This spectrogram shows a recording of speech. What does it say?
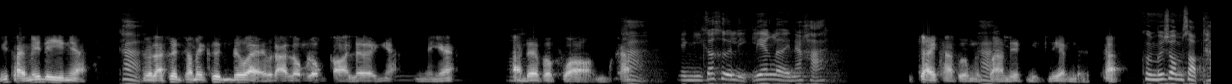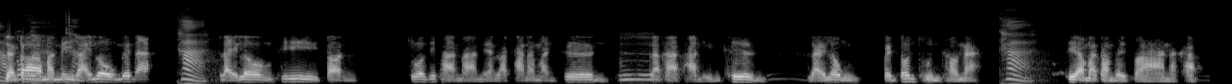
นิสัยไม่ดีเนี่ย ค่ะเวลาขึ้นเขาไม่ขึ้นด้วย เวลาลงลงก่อนเลยเงี้ยอย่างเงี้ย underperform ครับค่ะ อย่างนี้ก็คือหลีกเลี่ยงเลยนะคะ ใช่ครับรวมถึงค่ะความเรียกบิดเลี่ยงเลยครับ คุณผู้ชมสอบถามแล้วก็เข้าามันมีค่ะหลายโลงด้วยนะ ค่ะ หลายโลงที่ตอนช่วงที่ผ่านมาเนี่ย ราคาน้ำมันขึ้น อือฮึราคาถ่านหินขึ้น หลายโรงเป็นต้นทุนเขานะ ค่ะ ที่เอามาทำไฟฟ้านะครับอ๋อค่ะ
